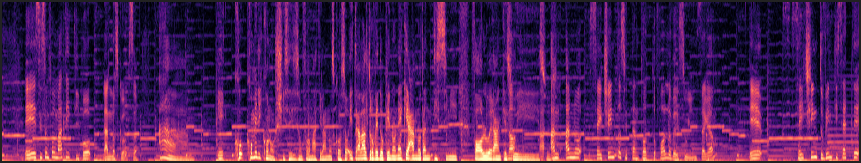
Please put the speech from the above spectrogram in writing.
e si sono formati tipo l'anno scorso. Ah. E co- come li conosci se si sono formati l'anno scorso? E tra l'altro vedo che non è che hanno tantissimi follower anche No, sui. ha- sui- han- hanno 678 follower su Instagram e 627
